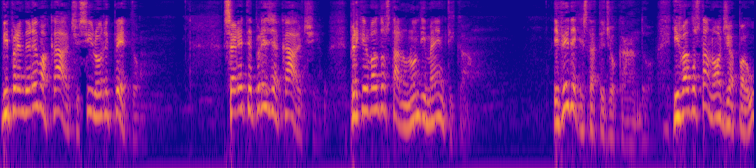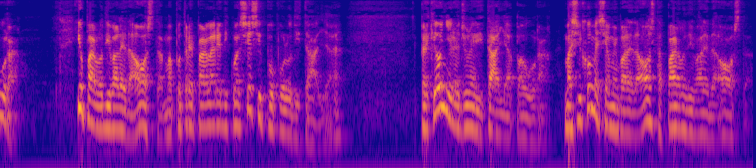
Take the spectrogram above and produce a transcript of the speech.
Vi prenderemo a calci, sì, lo ripeto. Sarete presi a calci, perché il Valdostano non dimentica. E vede che state giocando. Il Valdostano oggi ha paura. Io parlo di Valle d'Aosta, ma potrei parlare di qualsiasi popolo d'Italia, eh? Perché ogni regione d'Italia ha paura. Ma siccome siamo in Valle d'Aosta, parlo di Valle d'Aosta.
